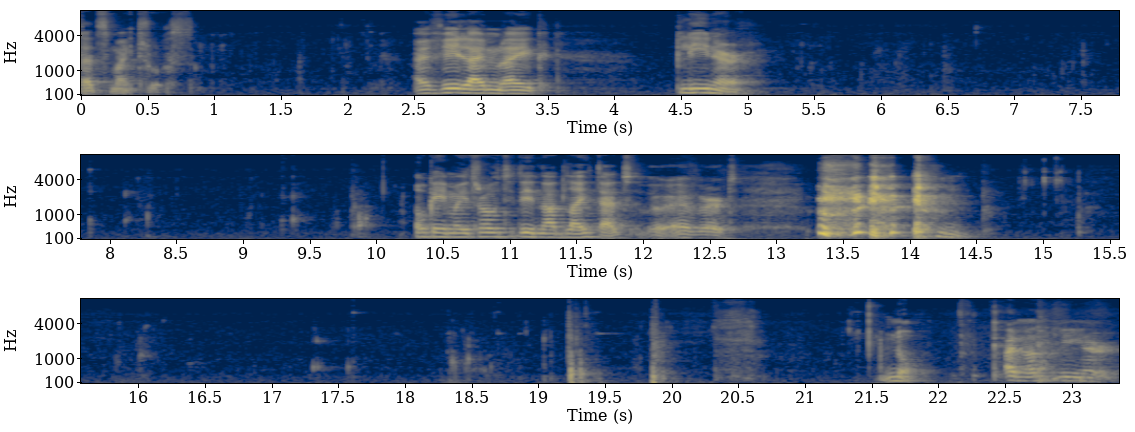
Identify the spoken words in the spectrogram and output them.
that's my truth. I feel I'm like cleaner. Okay, my throat did not like that uh, word. no, I'm not cleaner.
